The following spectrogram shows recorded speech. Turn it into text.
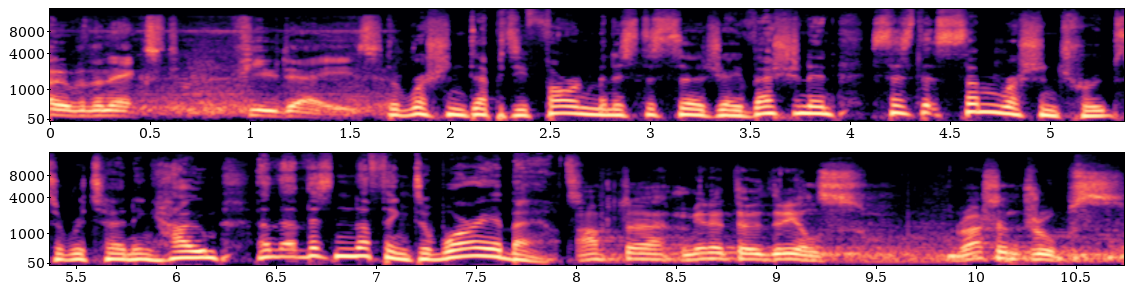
over the next few days. The Russian Deputy Foreign Minister Sergei Vershinin says that some Russian troops are returning home and that there's nothing to worry about. After military drills, Russian troops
